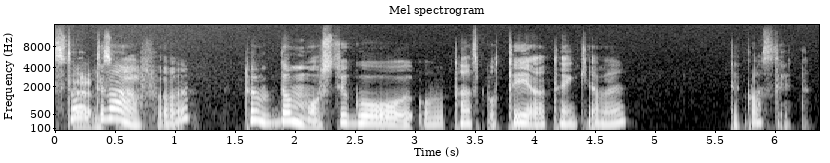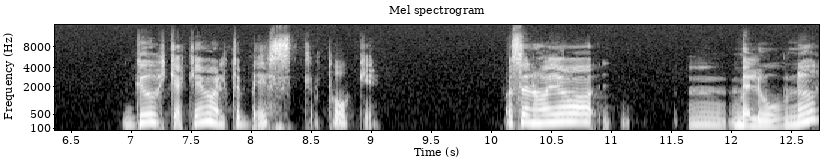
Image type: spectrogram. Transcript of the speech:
Förstår inte varför. De, de måste ju gå och transportera, tänker jag mig. Det är konstigt. Gurka kan ju vara lite besk och tråkig. Och sen har jag Mm. meloner,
